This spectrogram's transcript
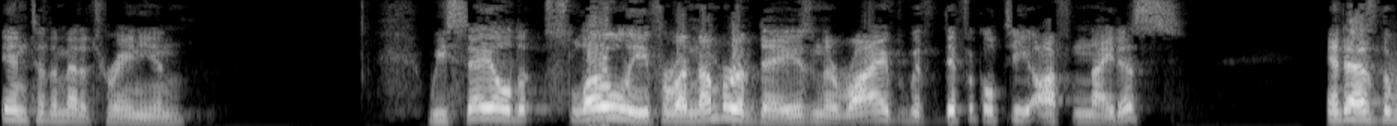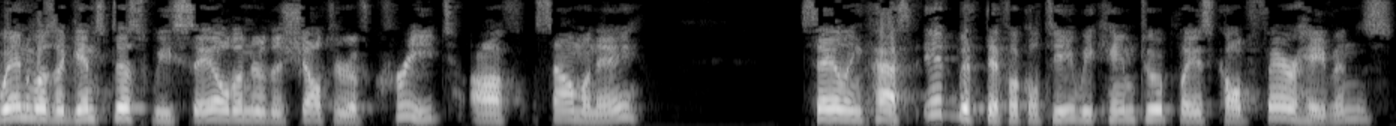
into the Mediterranean we sailed slowly for a number of days and arrived with difficulty off Cnidus. And as the wind was against us, we sailed under the shelter of Crete off Salmone. Sailing past it with difficulty, we came to a place called Fair Havens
